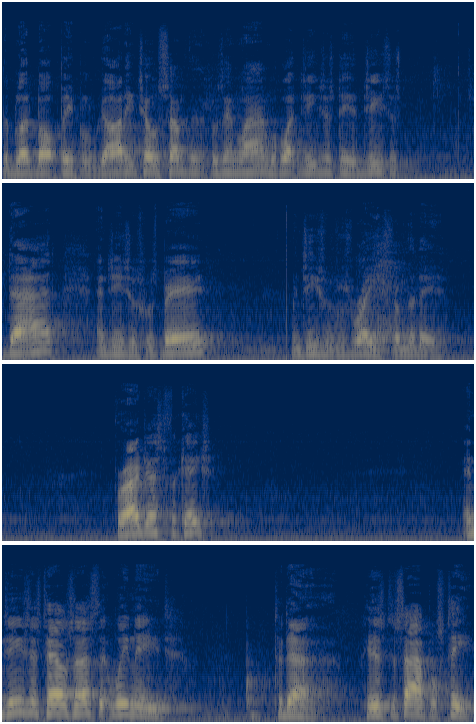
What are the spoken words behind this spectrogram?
the blood bought people of God. He chose something that was in line with what Jesus did. Jesus died, and Jesus was buried, and Jesus was raised from the dead for our justification. And Jesus tells us that we need to die. His disciples teach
